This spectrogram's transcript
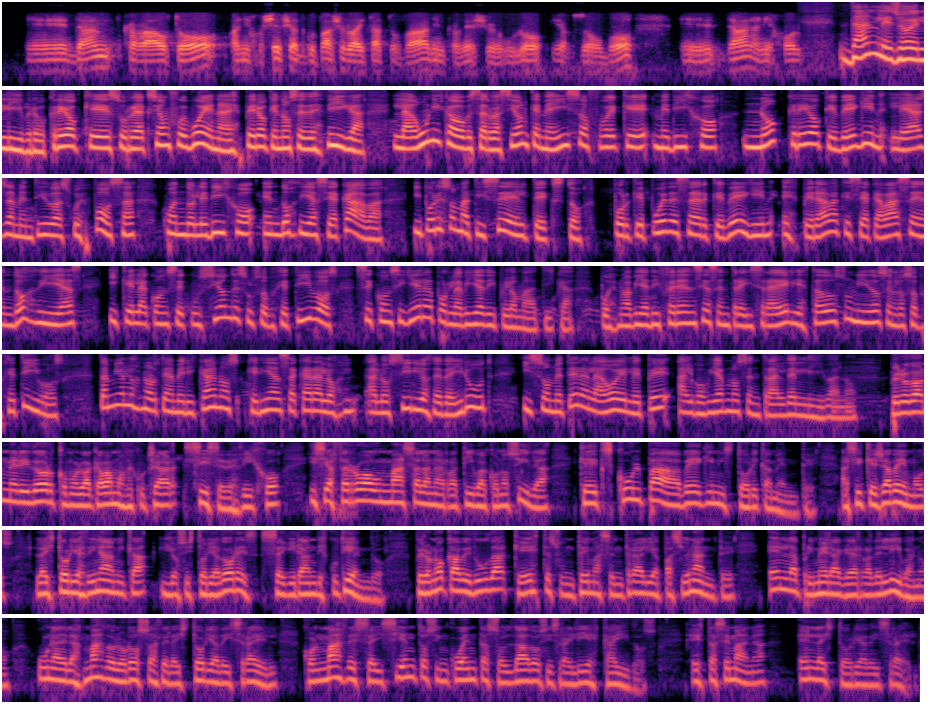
Dan leyó el libro. Creo que su reacción fue buena. Espero que no se desdiga. La única observación que me hizo fue que me dijo, no creo que Begin le haya mentido a su esposa cuando le dijo, en dos días se acaba. Y por eso maticé el texto porque puede ser que Begin esperaba que se acabase en dos días y que la consecución de sus objetivos se consiguiera por la vía diplomática, pues no había diferencias entre Israel y Estados Unidos en los objetivos. También los norteamericanos querían sacar a los, a los sirios de Beirut y someter a la OLP al gobierno central del Líbano. Pero Dan Meridor, como lo acabamos de escuchar, sí se desdijo y se aferró aún más a la narrativa conocida que exculpa a Begin históricamente. Así que ya vemos, la historia es dinámica y los historiadores seguirán discutiendo, pero no cabe duda que este es un tema central y apasionante en la Primera Guerra del Líbano, una de las más dolorosas de la historia de Israel, con más de 650 soldados israelíes caídos. Esta semana en la historia de Israel.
